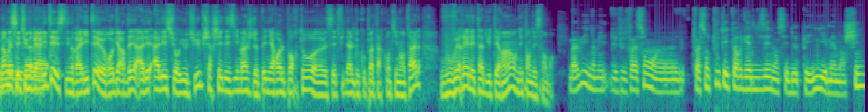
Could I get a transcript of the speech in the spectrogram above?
non, mais c'est une réalité, c'est une réalité. Regardez, allez, allez sur YouTube, cherchez des images de Peñarol Porto, euh, cette finale de Coupe intercontinentale. Vous verrez l'état du terrain. On est en décembre. Bah oui, non, mais de toute façon, euh, de toute façon, tout est organisé dans ces deux pays et même en Chine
